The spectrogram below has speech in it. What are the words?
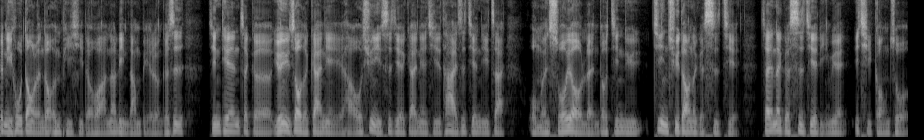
跟你互动的人都 NPC 的话，那另当别论。可是今天这个元宇宙的概念也好，或虚拟世界的概念，其实它还是建立在我们所有人都进入进去到那个世界，在那个世界里面一起工作、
